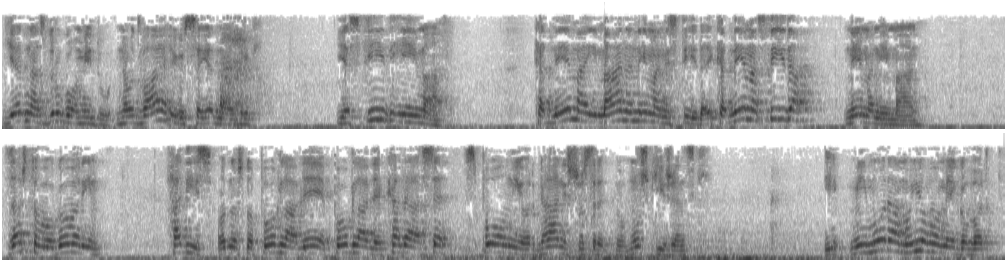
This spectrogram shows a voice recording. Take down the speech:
jedna s drugom idu. Ne odvajaju se jedna od drugi. Je stid i iman. Kad nema imana, nema ni stida. I kad nema stida, nema ni imana. Zašto ovo govorim? Hadis, odnosno poglavlje je poglavlje kada se spolni organi susretnu, muški i ženski. I mi moramo i ovome govoriti.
